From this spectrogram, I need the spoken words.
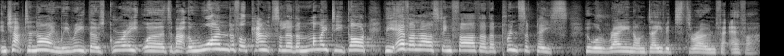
In chapter 9, we read those great words about the wonderful counselor, the mighty God, the everlasting Father, the Prince of Peace, who will reign on David's throne forever.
